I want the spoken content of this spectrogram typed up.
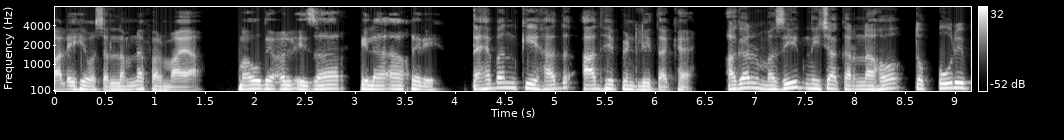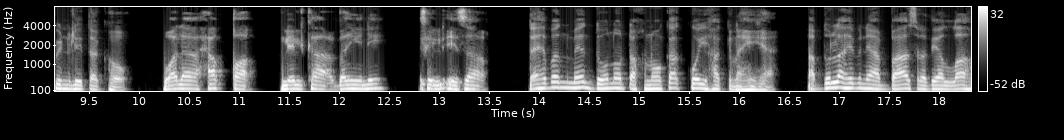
علیہ وسلم نے فرمایا، موضع الازار الى آخری تہبند کی حد آدھی پنڈلی تک ہے۔ اگر مزید نیچا کرنا ہو تو پوری پنڈلی تک ہو۔ ولا حق للکعبین فی الازار تہبند میں دونوں ٹخنوں کا کوئی حق نہیں ہے۔ عبداللہ ابن عباس رضی اللہ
